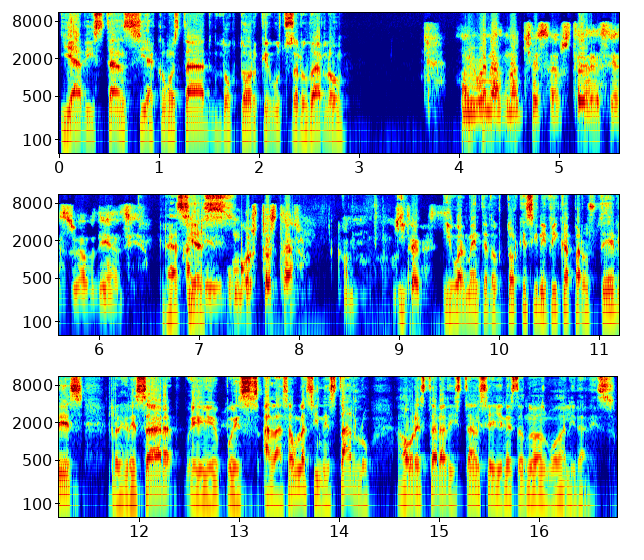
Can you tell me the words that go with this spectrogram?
y a Distancia. ¿Cómo está, doctor? Qué gusto saludarlo. Muy buenas noches a ustedes y a su audiencia. Gracias. un gusto estar con igualmente, doctor, ¿qué significa para ustedes regresar eh, pues a las aulas sin estarlo, ahora estar a distancia y en estas nuevas modalidades?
